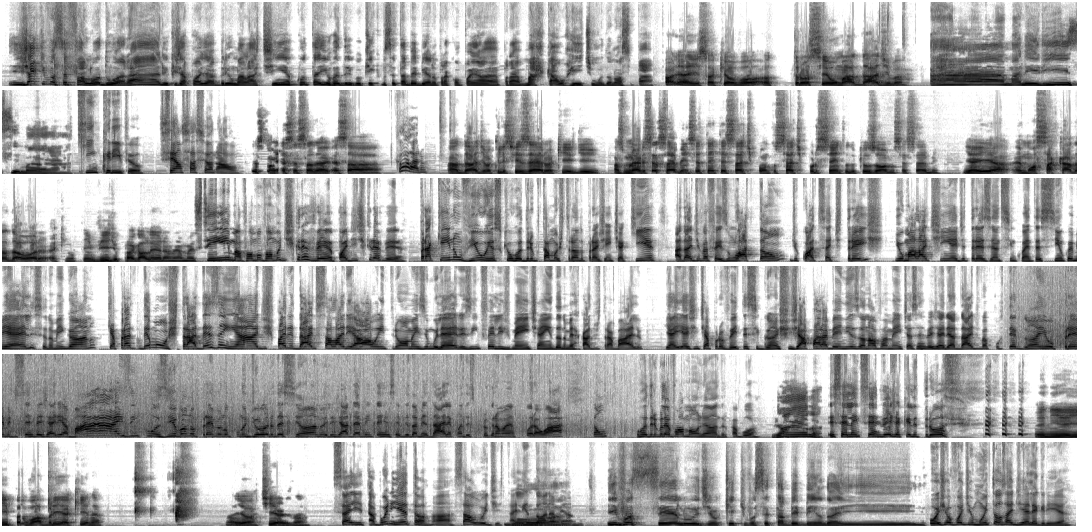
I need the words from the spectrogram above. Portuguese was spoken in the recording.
já que você falou do horário, que já pode abrir uma latinha, conta aí, Rodrigo, o que, que você está bebendo para acompanhar, para marcar o ritmo do nosso papo? Olha isso aqui, eu vou. Eu trouxe uma dádiva. Ah, maneiríssima! Que incrível! Sensacional. Vocês conhecem essa, essa. Claro. A dádiva que eles fizeram aqui de. As mulheres recebem 77,7% do que os homens recebem. E aí é mó sacada da hora. É que não tem vídeo pra galera, né? Mas... Sim, mas vamos, vamos descrever, pode descrever. Pra quem não viu isso que o Rodrigo tá mostrando pra gente aqui, a Dádiva fez um latão de 473 e uma latinha de 355 ml, se não me engano, que é para demonstrar, desenhar a disparidade salarial entre homens e mulheres, infelizmente, ainda no mercado de trabalho. E aí a gente aproveita esse gancho e já parabeniza novamente a Cervejaria Dádiva por ter ganho o prêmio de cervejaria mais inclusiva no Prêmio Lúpulo de Ouro desse ano. Eles já devem ter recebido a medalha quando esse programa for ao ar. Então, o Rodrigo levou a mão, Leandro. Acabou. Já era. Excelente cerveja que ele trouxe. Eninha IPA, vou abrir aqui, né? Aí, ó. Cheers, né? Isso aí, tá bonito, ó. ó saúde, tá Boa. lindona mesmo. E você, Lud, o que que você tá bebendo aí? Hoje eu vou de muita ousadia e alegria.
